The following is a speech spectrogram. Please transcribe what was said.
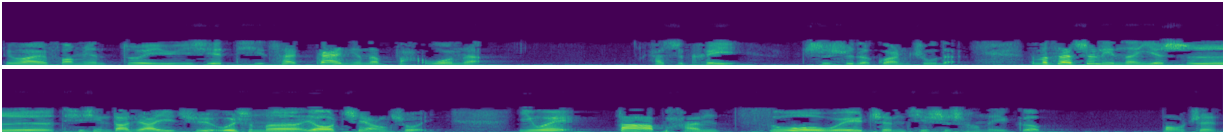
另外一方面对于一些题材概念的把握呢，还是可以持续的关注的。那么在这里呢，也是提醒大家一句，为什么要这样说？因为大盘作为整体市场的一个。保证，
